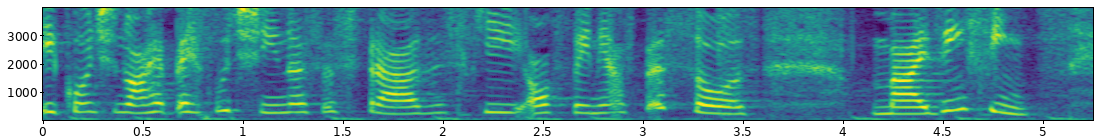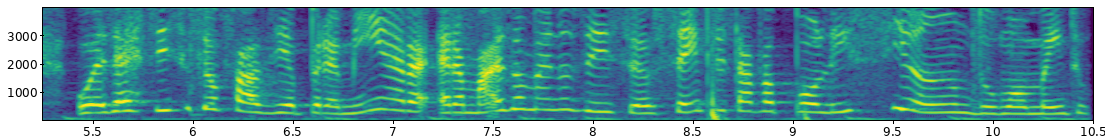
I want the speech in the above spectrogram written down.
e continuar repercutindo essas frases que ofendem as pessoas. Mas, enfim, o exercício que eu fazia para mim era, era mais ou menos isso. Eu sempre estava policiando o momento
